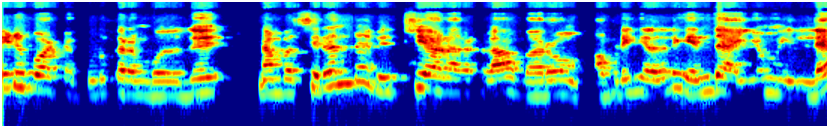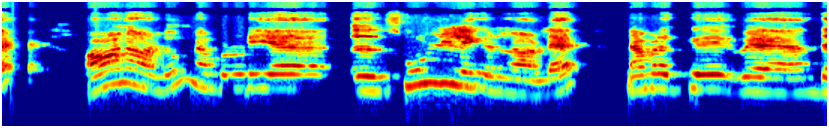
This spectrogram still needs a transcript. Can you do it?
ஈடுபாட்டை கொடுக்கற போது நம்ம சிறந்த வெற்றியாளர்களா வரோம் அப்படிங்கிறதுல எந்த ஐயமும் இல்லை. ஆனாலும் நம்மளுடைய சூழ்நிலைகள்னால நம்மளுக்கு அந்த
